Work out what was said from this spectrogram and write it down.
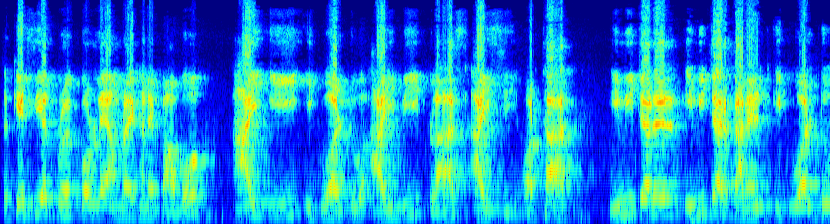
তো কেসিএল প্রয়োগ করলে আমরা এখানে পাবো IE equal to IB plus IC অর্থাৎ ইমিটারের, emitter current equal to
